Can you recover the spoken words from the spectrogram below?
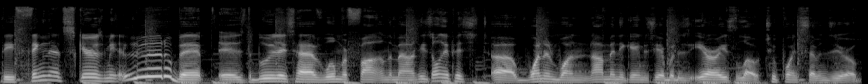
The thing that scares me a little bit is the Blue Jays have Wilmer Font on the mound. He's only pitched uh, one and one, not many games here, but his ERA is low, 2.70.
